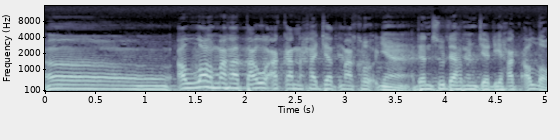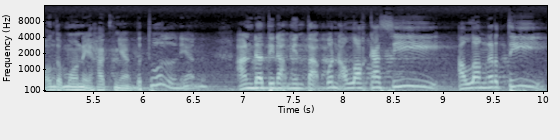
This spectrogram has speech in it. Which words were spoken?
uh, Allah Maha tahu akan hajat makhluknya dan sudah menjadi hak Allah untuk memenuhi haknya. Betul ya. Anda tidak minta pun Allah kasih, Allah ngerti.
